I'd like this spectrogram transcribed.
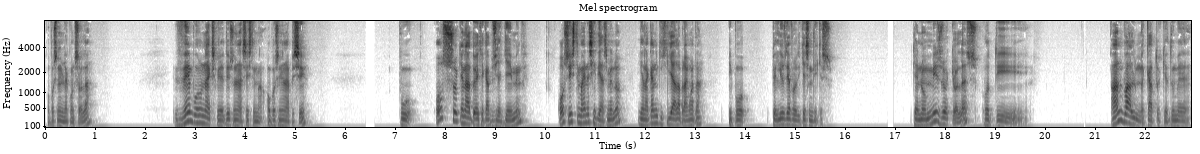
όπως είναι μια κονσόλα δεν μπορούν να εξυπηρετήσουν ένα σύστημα όπως είναι ένα PC που όσο και να το έχει κάποιος για gaming ο σύστημα είναι σχεδιασμένο για να κάνει και χιλιά άλλα πράγματα υπό τελείως διαφορετικές συνθήκες. Και νομίζω κιόλας ότι αν βάλουμε κάτω και δούμε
